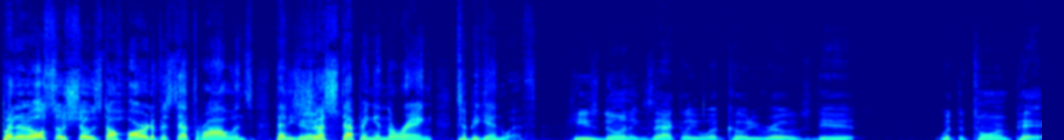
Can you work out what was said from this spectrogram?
but it also shows the heart of a Seth Rollins that he's Yes. just stepping in the ring to begin with. He's doing exactly what Cody Rhodes did with the torn pec,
